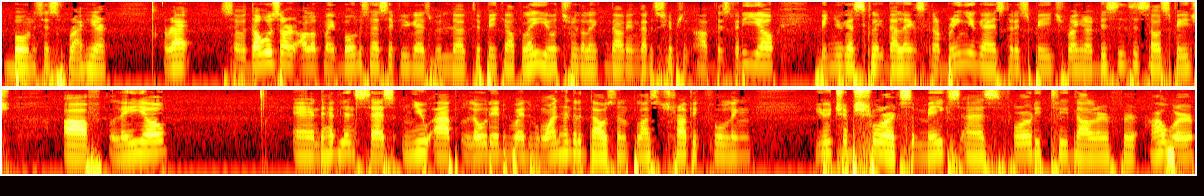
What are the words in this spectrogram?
bonuses right here. Alright? So those are all of my bonuses. If you guys would love to pick up Leo through the link down in the description of this video. When you guys click the link it's gonna bring you guys to this page right here. This is the sales page of Leo and the headline says new app loaded with 100,000 plus traffic fooling YouTube Shorts makes us $43 per hour.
